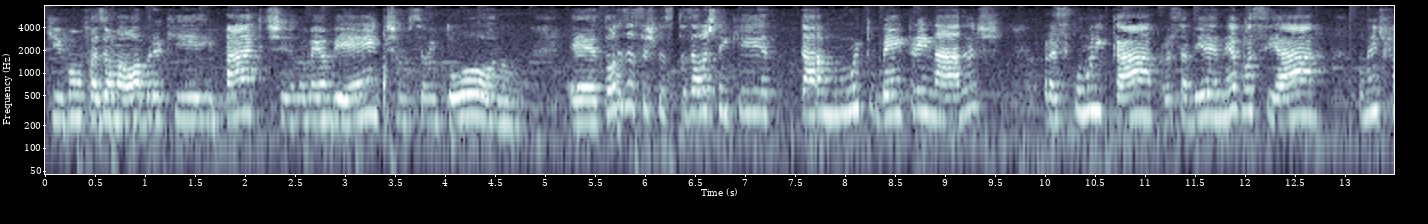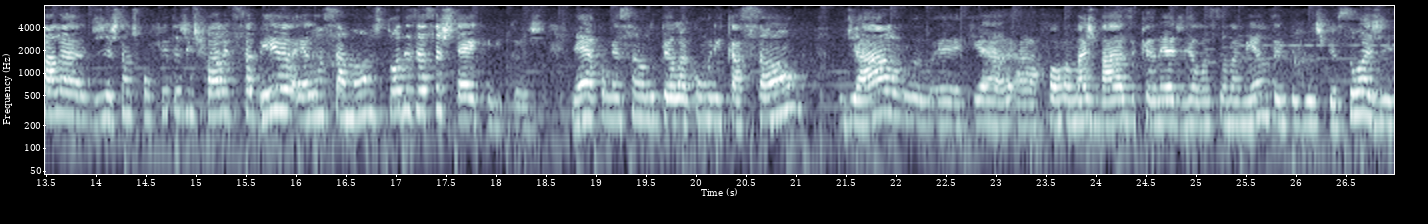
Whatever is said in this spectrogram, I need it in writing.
que vão fazer uma obra que impacte no meio ambiente, no seu entorno. É, todas essas pessoas elas têm que estar tá muito bem treinadas para se comunicar, para saber negociar. Quando a gente fala de gestão de conflito, a gente fala de saber é, lançar mão de todas essas técnicas, né? começando pela comunicação, o diálogo, é, que é a, a, forma mais básica né, de relacionamento entre duas pessoas, de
